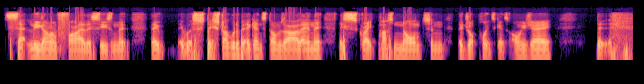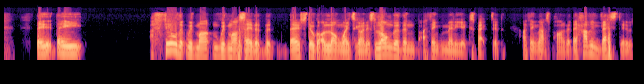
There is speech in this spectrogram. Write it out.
set Ligue 1 on fire this season. They they they were they struggled a bit against Domzale and they they scraped past Nantes and they dropped points against Angers. They they, they I feel that with Mar- with Marseille that, that they've still got a long way to go and it's longer than I think many expected. I think that's part of it. They have invested,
